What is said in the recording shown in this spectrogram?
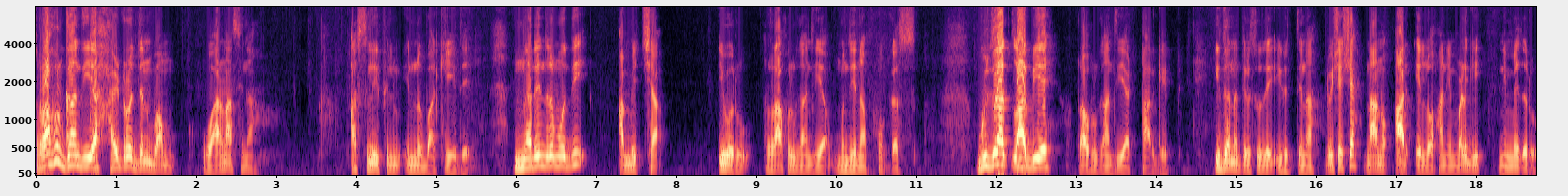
ರಾಹುಲ್ ಗಾಂಧಿಯ ಹೈಡ್ರೋಜನ್ ಬಾಂಬ್ ವಾರಣಾಸಿನ ಅಸಲಿ ಫಿಲ್ಮ್ ಇನ್ನೂ ಬಾಕಿ ಇದೆ ನರೇಂದ್ರ ಮೋದಿ ಅಮಿತ್ ಶಾ ಇವರು ರಾಹುಲ್ ಗಾಂಧಿಯ ಮುಂದಿನ ಫೋಕಸ್ ಗುಜರಾತ್ ಲಾಬಿಯೇ ರಾಹುಲ್ ಗಾಂಧಿಯ ಟಾರ್ಗೆಟ್ ಇದನ್ನು ತಿಳಿಸುವುದೇ ಇವತ್ತಿನ ವಿಶೇಷ ನಾನು ಆರ್ ಎಲ್ ಲೋಹಾನಿ ಮಳಗಿ ನಿಮ್ಮೆದುರು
